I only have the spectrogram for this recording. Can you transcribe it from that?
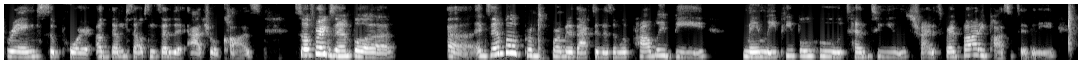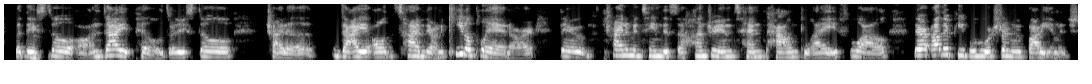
bring support of themselves instead of the actual cause. So, for example, a uh, uh, example of performative activism would probably be mainly people who tend to use try to spread body positivity, but they're mm-hmm. still on diet pills or they still try to diet all the time. They're on a keto plan or they're trying to maintain this 110 pound life while there are other people who are struggling with body image,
